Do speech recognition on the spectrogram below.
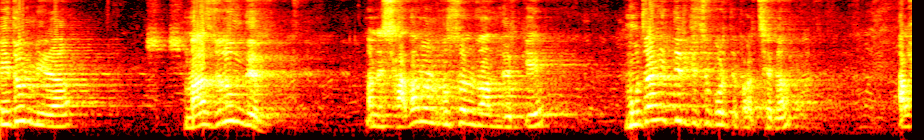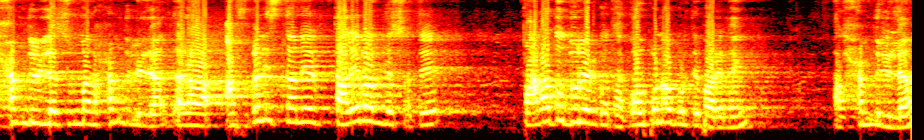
বিদুর্মীরা, মাজলুমদের মানে সাধারণ মুসলমানদেরকে, মুজাহিদদের কিছু করতে পারছে না। আলহামদুলিল্লাহ, সুম্মা আলহামদুলিল্লাহ, তারা আফগানিস্তানের তালেবানদের সাথে পারা তো দূরের কথা, কল্পনাও করতে পারে নাই। আলহামদুলিল্লাহ।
